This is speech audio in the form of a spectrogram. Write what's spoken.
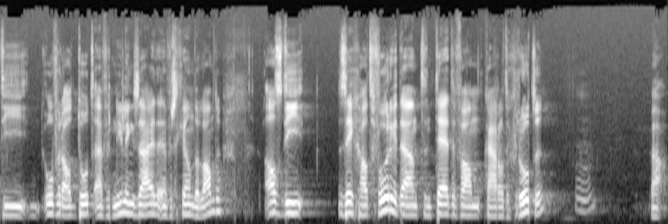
die overal dood en vernieling zaaide in verschillende landen. Als die zich had voorgedaan ten tijde van Karel de Grote, ja,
